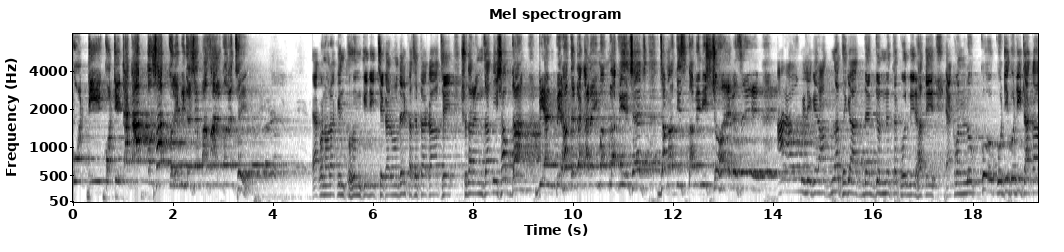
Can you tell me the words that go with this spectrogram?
কোটি কোটি টাকা আত্মসাৎ করে বিদেশে পাচার করেছে। এখন ওরা কিন্তু হুমকি দিচ্ছে, কারণ ওদের কাছে টাকা আছে। সুতরাং জাতি সাবধান, বিএনপির হাতে টাকা নেই, মামলা খেয়েছে। জামাত ইসলামে নিঃস্ব হয়ে গেছে। আর আওয়ামী লীগের আদনা থেকে আদনা একজন নেতা কর্মীর হাতে এখন লক্ষ কোটি কোটি টাকা।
